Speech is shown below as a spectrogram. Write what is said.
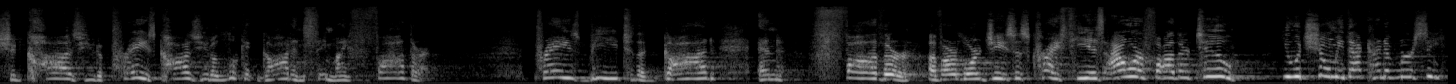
should cause you to praise, cause you to look at God and say, My Father. Praise be to the God and Father of our Lord Jesus Christ. He is our Father too. You would show me that kind of mercy.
